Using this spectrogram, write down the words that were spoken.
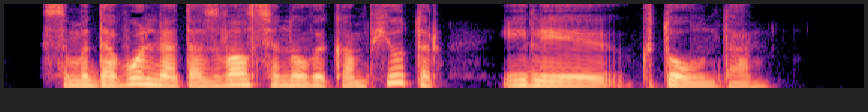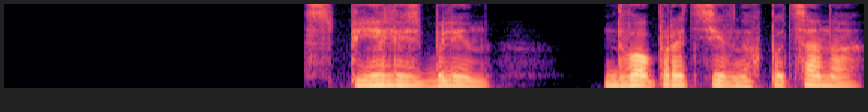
— самодовольно отозвался новый компьютер, или кто он там. Спелись, блин, два противных пацана.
